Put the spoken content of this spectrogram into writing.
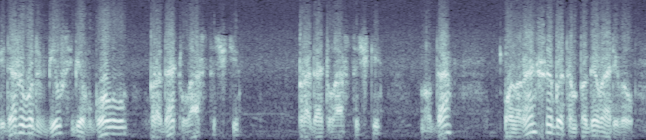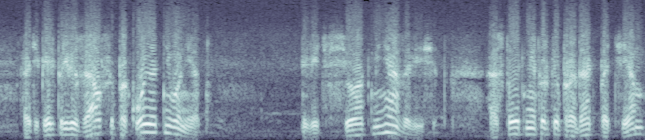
И даже вот вбил себе в голову продать ласточки. Продать ласточки? Ну да, он раньше об этом поговаривал, — а теперь привязался, покоя от него нет. Ведь все от меня зависит. А стоит мне только продать патент,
